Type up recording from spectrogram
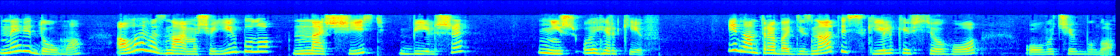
невідомо, але ми знаємо, що їх було на 6 більше, ніж огірків. І нам треба дізнатися, скільки всього овочів було.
